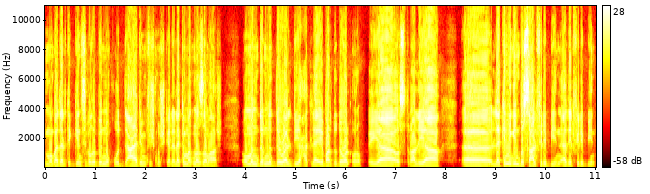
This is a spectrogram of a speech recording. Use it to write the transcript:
مبادلة الجنس بالنقود عادي مفيش مشكلة لكن ما تنظمهاش. ومن ضمن الدول دي هتلاقي برضو دول أوروبية أستراليا آه لكن نيجي نبص على الفلبين. أدي الفلبين.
